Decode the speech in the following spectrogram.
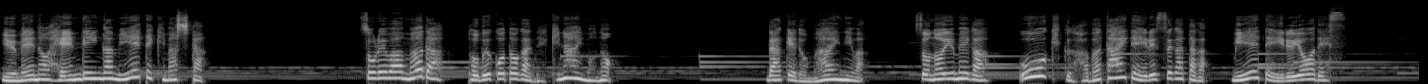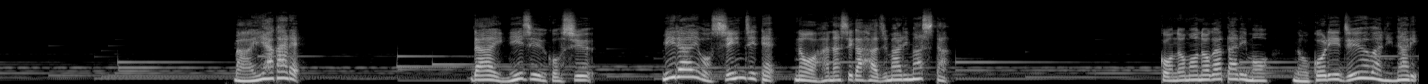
夢の片鱗が見えてきました。それはまだ飛ぶことができないもの。だけど前には、その夢が大きく羽ばたいている姿が見えているようです。舞い上がれ。第25週、未来を信じてのお話が始まりました。この物語も残り10話になり、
